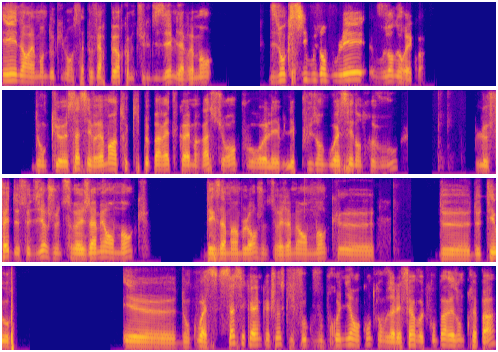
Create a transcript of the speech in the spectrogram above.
énormément de documents. Ça peut faire peur, comme tu le disais, mais il y a vraiment. Disons que si vous en voulez, vous en aurez quoi. Donc euh, ça, c'est vraiment un truc qui peut paraître quand même rassurant pour les, les plus angoissés d'entre vous. Le fait de se dire, je ne serai jamais en manque d'examen blanc, je ne serai jamais en manque euh, de, de théorie. Et euh, donc ouais, ça c'est quand même quelque chose qu'il faut que vous preniez en compte quand vous allez faire votre comparaison de prépa.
